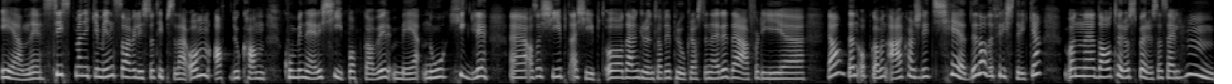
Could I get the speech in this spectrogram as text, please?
Enig. Sist, men ikke minst, så har vi lyst til å tipse deg om at du kan kombinere kjipe oppgaver med noe hyggelig. Eh, altså, kjipt er kjipt, og det er en grunn til at vi prokrastinerer. Det er fordi eh, ja, den oppgaven er kanskje litt kjedelig, da. Det frister ikke. Men eh, da å tørre å spørre seg selv hm,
